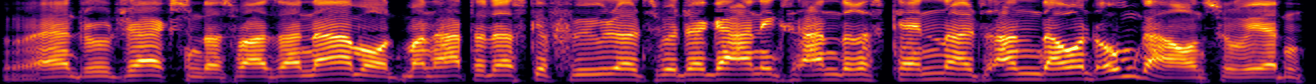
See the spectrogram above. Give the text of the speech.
Andrew Jackson, das war sein Name, und man hatte das Gefühl, als würde er gar nichts anderes kennen, als andauernd umgehauen zu werden.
